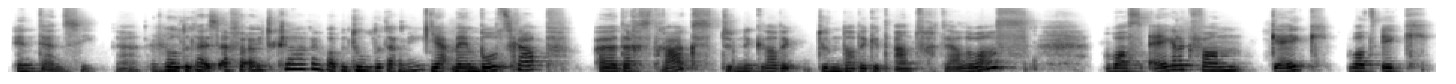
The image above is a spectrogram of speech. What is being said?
intentie? Ja? Wilde dat eens even uitklaren? Wat bedoelde daarmee? Ja, mijn boodschap eh daar straks, toen, ik dat ik, toen dat ik het aan het vertellen was, was eigenlijk van, kijk wat ik,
